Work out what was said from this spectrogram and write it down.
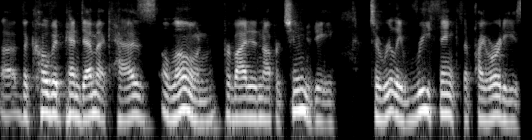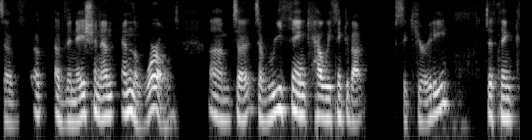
uh, the COVID pandemic has alone provided an opportunity to really rethink the priorities of, of, of the nation and, and the world. um, to, to rethink how we think about security, to think,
